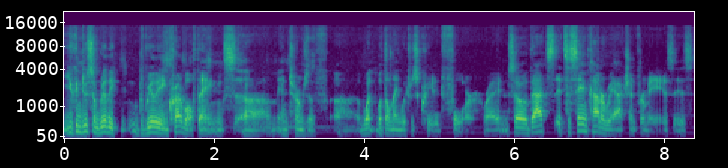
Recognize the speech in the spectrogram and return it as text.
you can do some really really incredible things um, in terms of uh, what what the language was created for right? And so that's it's the same kind of reaction for me is is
